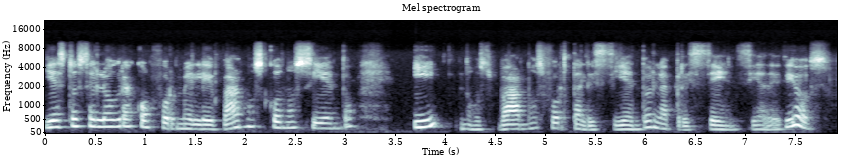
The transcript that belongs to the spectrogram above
Y esto se logra conforme le vamos conociendo y nos vamos fortaleciendo en la presencia de Dios.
